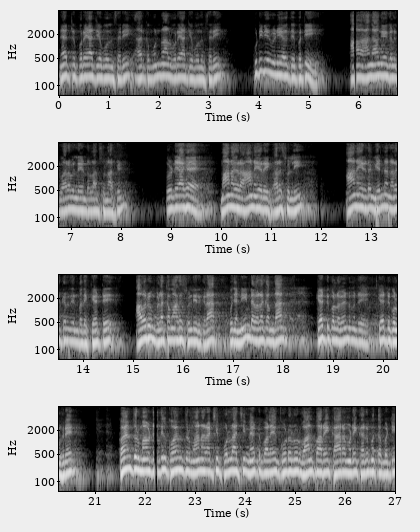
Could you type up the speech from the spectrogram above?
நேற்று உரையாற்றிய போதும் சரி அதற்கு முன்னால் உரையாற்றிய போதும் சரி குடிநீர் விநியோகத்தை பற்றி ஆ- ஆங்காங்கே எங்களுக்கு வரவில்லை என்றெல்லாம் சொன்னார்கள். உடனடியாக மாநகர ஆணையரை வர சொல்லி ஆணையரிடம் என்ன நடக்கிறது என்பதை கேட்டு அவரும் விளக்கமாக சொல்லியிருக்கிறார். கொஞ்சம் நீண்ட விளக்கம்தான் கேட்டுக்கொள்ள வேண்டும் என்று கேட்டுக்கொள்கிறேன். கோயம்புத்தூர் மாவட்டத்தில் கோயம்புத்தூர் மாநகராட்சி பொள்ளாச்சி மேட்டுப்பாளையம் கூடலூர் வால்பாறை காரமடை கருமத்தம்பட்டி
